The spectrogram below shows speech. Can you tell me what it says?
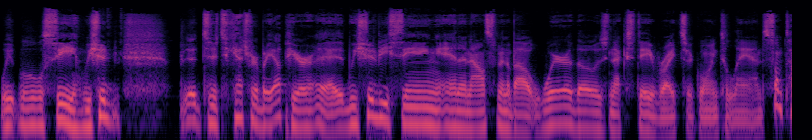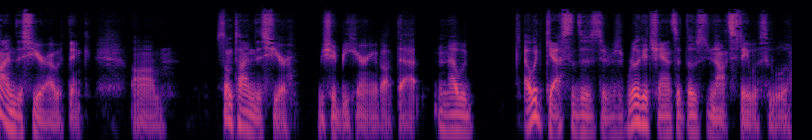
we will see. We should to, to catch everybody up here. Uh, we should be seeing an announcement about where those next day rights are going to land sometime this year. I would think, um, sometime this year we should be hearing about that. And I would I would guess that there's, there's a really good chance that those do not stay with Hulu.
